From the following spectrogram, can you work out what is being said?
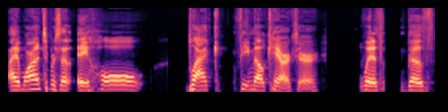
I wanted to present a whole black female character with both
